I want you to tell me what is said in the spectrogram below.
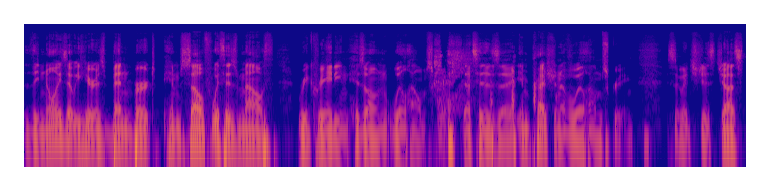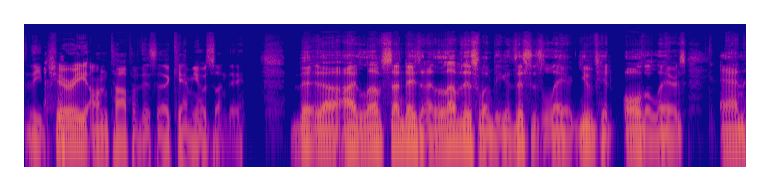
the noise that we hear is Ben Burtt himself with his mouth recreating his own Wilhelm scream. That's his uh, impression of a Wilhelm scream. So which is just the cherry on top of this uh, cameo sundae. The, uh, I love sundaes and I love this one because this is layered. You've hit all the layers. And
